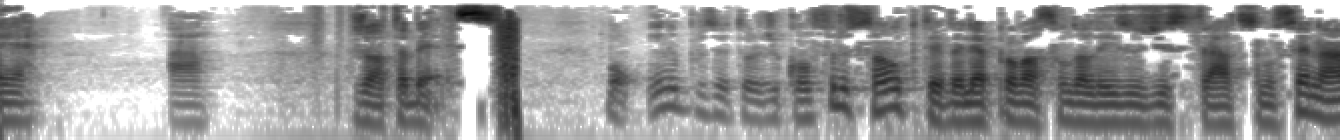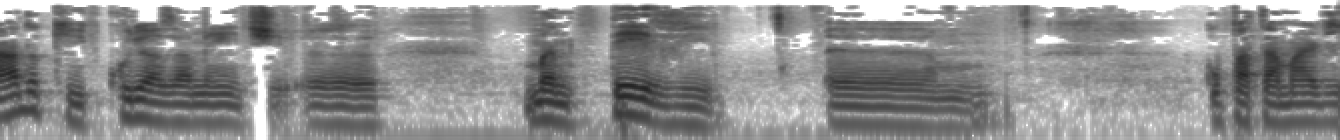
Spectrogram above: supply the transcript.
é a JBS. Bom, indo para o setor de construção, que teve ali a aprovação da lei dos distratos no Senado, que curiosamente uh, manteve uh, o patamar de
